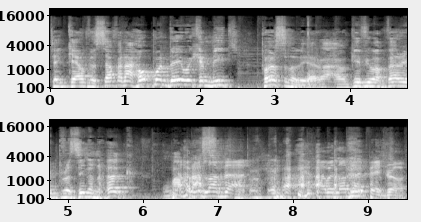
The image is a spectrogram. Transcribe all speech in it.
Take care of yourself, and I hope one day we can meet personally. I'll give you a very Brazilian hug. I would love that. I would love that, Pedro,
